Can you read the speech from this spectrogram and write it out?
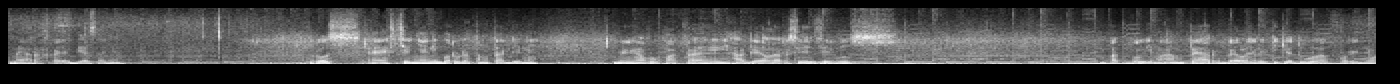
merah kayak biasanya. Terus ESC nya ini baru datang tadi nih. Ini aku pakai HGLRC Zeus. 45 ampere bel heli 32 4 in 1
